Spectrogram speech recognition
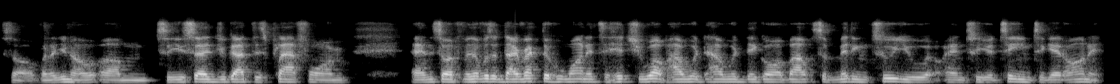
so, but you know, um, so you said you got this platform, and so if there was a director who wanted to hit you up, how would how would they go about submitting to you and to your team to get on it?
